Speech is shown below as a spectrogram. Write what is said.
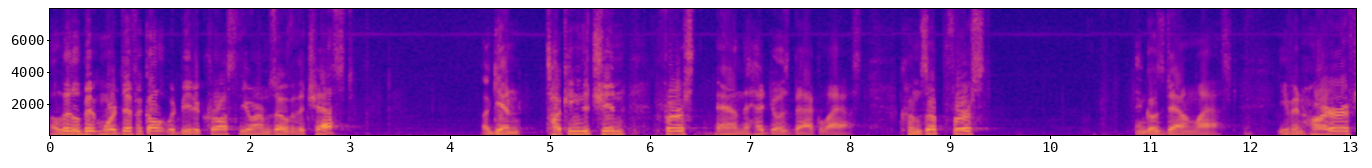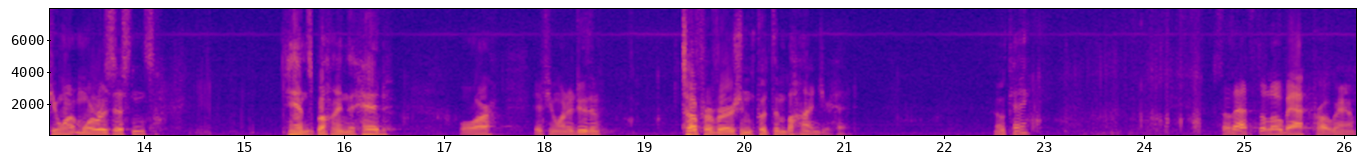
A little bit more difficult would be to cross the arms over the chest. Again, tucking the chin first and the head goes back last. Comes up first and goes down last. Even harder if you want more resistance, hands behind the head, or if you want to do them tougher version, put them behind your head. Okay? So that's the low back program.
